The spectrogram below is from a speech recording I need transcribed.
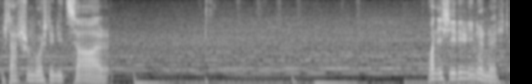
Ich dachte schon, wo steht die Zahl? Mann, ich sehe die Linie nicht.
